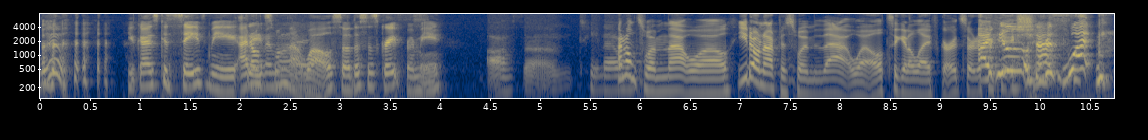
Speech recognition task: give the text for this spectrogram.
you guys could save me. I don't Saving swim that well, so this is great for me. Awesome, Tina. I don't swim that well. You don't have to swim that well to get a lifeguard certification. I certification. feel that's what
